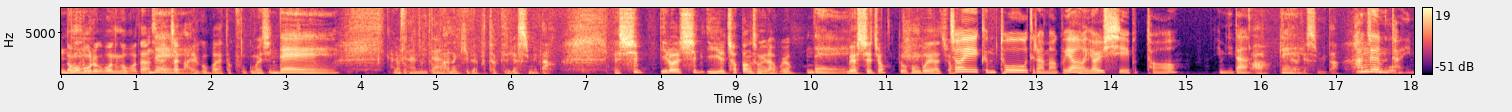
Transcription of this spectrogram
너무 모르고 보는 것보다 네. 살짝 알고 봐야 더 궁금해지는 네. 거거든요. 여러분들도 감사합니다. 많은 기대 부탁드리겠습니다. 네, 11월 12일 첫 방송이라고요? 네. 몇 시죠? 또 홍보해야죠. 저희 금토 드라마고요. 네. 10시부터입니다. 아 네. 기대하겠습니다. 황금. 타임.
